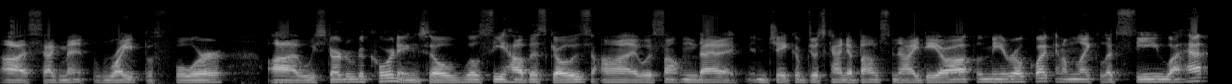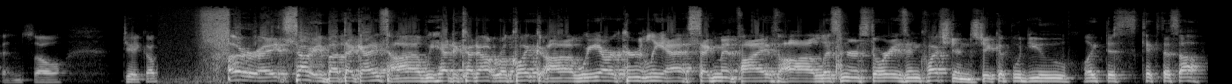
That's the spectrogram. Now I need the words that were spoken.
uh, segment right before uh, we started recording. So we'll see how this goes. Uh, it was something that Jacob just kind of bounced an idea off of me real quick. And I'm like, let's see what happens. So, Jacob. All right, sorry about that, guys. Uh, we had to cut out real quick. Uh, we are currently at segment five, uh, listener stories and questions. Jacob, would you like to kick this off?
